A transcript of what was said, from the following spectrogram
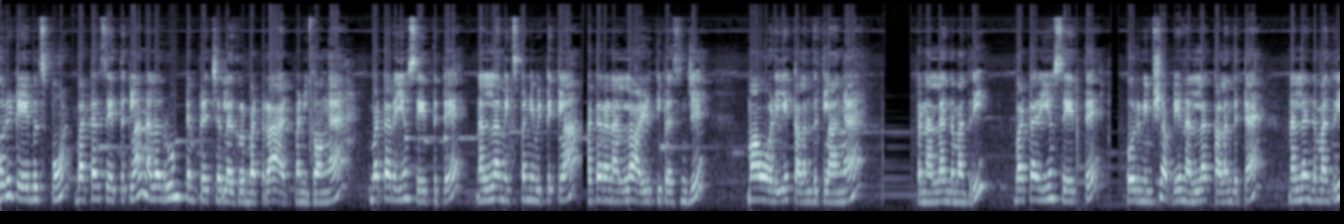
ஒரு டேபிள் ஸ்பூன் பட்டர் சேர்த்துக்கலாம். நல்லா ரூம் டெம்பரேச்சர்ல இருக்கிற பட்டரா ஆட் பண்ணிக்கோங்க. பட்டரையும் சேர்த்துட்டு நல்லா மிக்ஸ் பண்ணி விட்டுக்கலாம். பட்டரை நல்லா அழுத்தி பிசைஞ்சு மாவோடையே கலந்துக்கலாங்க. இப்போ நல்லா இந்த மாதிரி பட்டரையும் சேர்த்து ஒரு நிமிஷம் அப்படியே நல்லா கலந்துட்டேன். நல்லா இந்த மாதிரி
